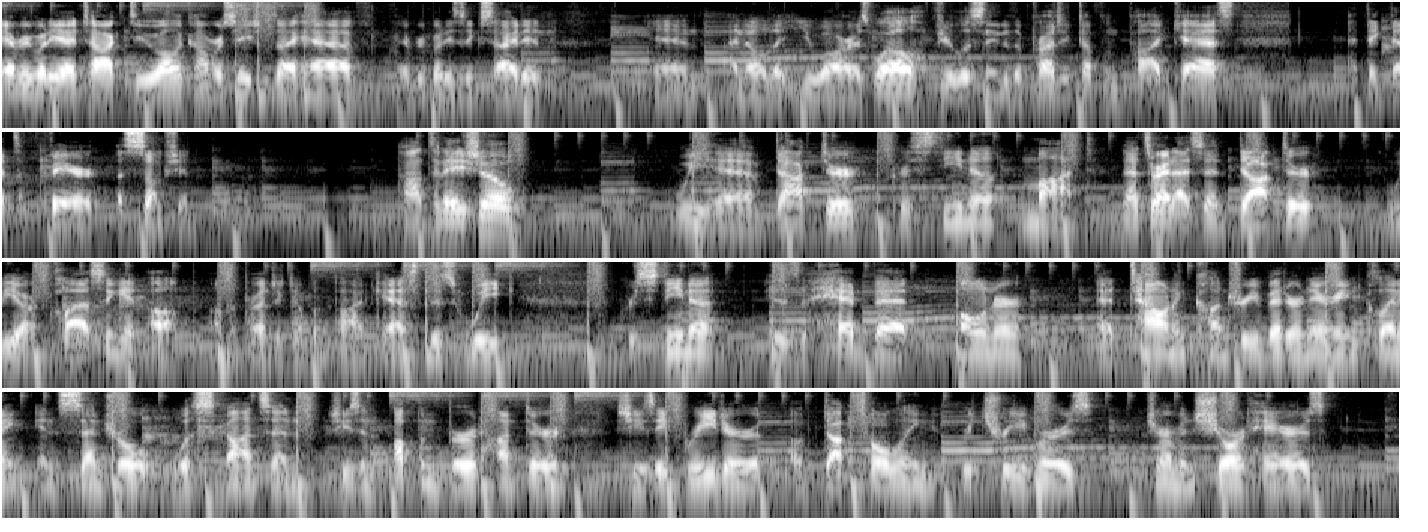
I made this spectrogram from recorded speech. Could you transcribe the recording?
Everybody I talk to, all the conversations I have, everybody's excited. And I know that you are as well. If you're listening to the Project Upland podcast, I think that's a fair assumption. On today's show, we have Dr. Christina Mott. That's right, I said doctor. We are classing it up on the Project Upland podcast this week. Christina is the head vet, owner, at Town and Country Veterinarian Clinic in central Wisconsin. She's an upland bird hunter. She is a breeder of duck tolling retrievers, German short hairs.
